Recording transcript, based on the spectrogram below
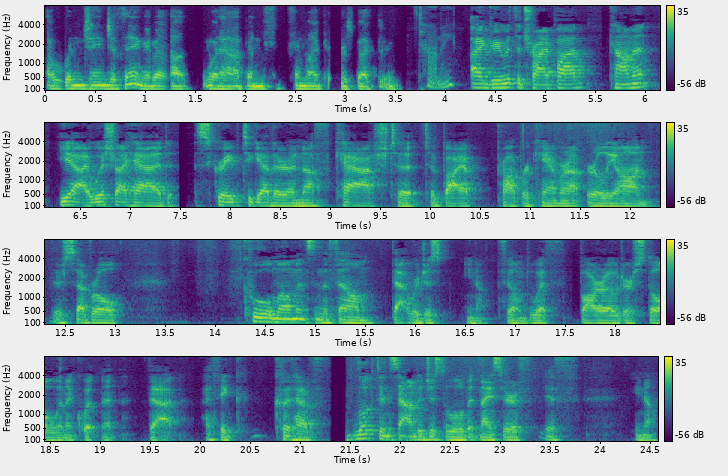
I wouldn't change a thing about what happened from my perspective. Tommy, I agree with the tripod comment. Yeah, I wish I had scraped together enough cash to to buy a proper camera early on. There's several cool moments in the film that were just, you know, filmed with borrowed or stolen equipment that I think could have looked and sounded just a little bit nicer if, if you know,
